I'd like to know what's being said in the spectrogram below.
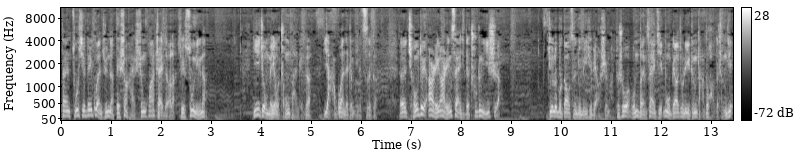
但足协杯冠军呢被上海申花摘得了，所以苏宁呢依旧没有重返这个亚冠的这么一个资格。呃，球队二零二零赛季的出征仪式啊，俱乐部高层就明确表示嘛，就说我们本赛季目标就是力争打出好的成绩，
